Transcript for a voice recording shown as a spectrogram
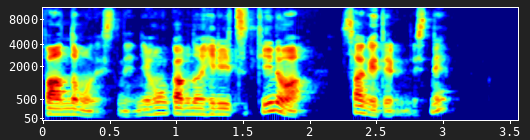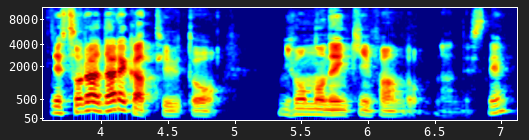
ファンドもですね、日本株の比率っていうのは下げてるんですね。で、それは誰かっていうと、日本の年金ファンドなんですね。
